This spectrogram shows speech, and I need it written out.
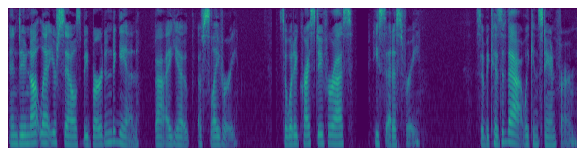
and do not let yourselves be burdened again by a yoke of slavery. So, what did Christ do for us? He set us free. So, because of that, we can stand firm.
